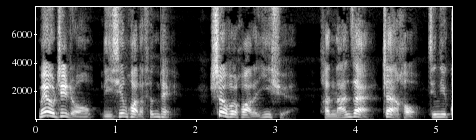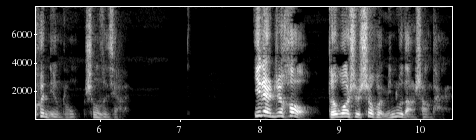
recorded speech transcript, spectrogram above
没有这种理性化的分配，社会化的医学很难在战后经济困境中生存下来。一战之后，德国是社会民主党上台。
